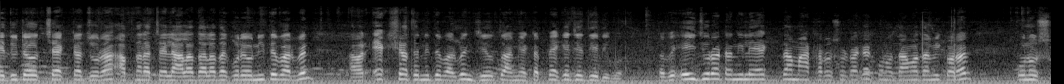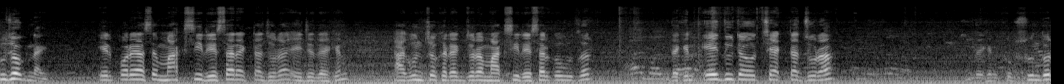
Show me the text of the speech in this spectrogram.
এই দুটো হচ্ছে একটা জোড়া, আপনারা চাইলে আলাদা আলাদা করেও নিতে পারবেন, আবার একসাথে নিতে পারবেন, যেহেতু আমি একটা প্যাকেজে দিয়ে দিব। তবে এই জোড়াটা নিলে একদম আঠারোশো টাকা, কোনো দামাদামি করার কোনো সুযোগ নাই। এরপরে আছে মাক্সি রেসার একটা জোড়া, এই যে দেখেন, আগুন চোখের এক জোড়া মাক্সি রেসার কবুতর। দেখেন, এই দুইটা হচ্ছে একটা জোড়া। দেখেন, খুব সুন্দর,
